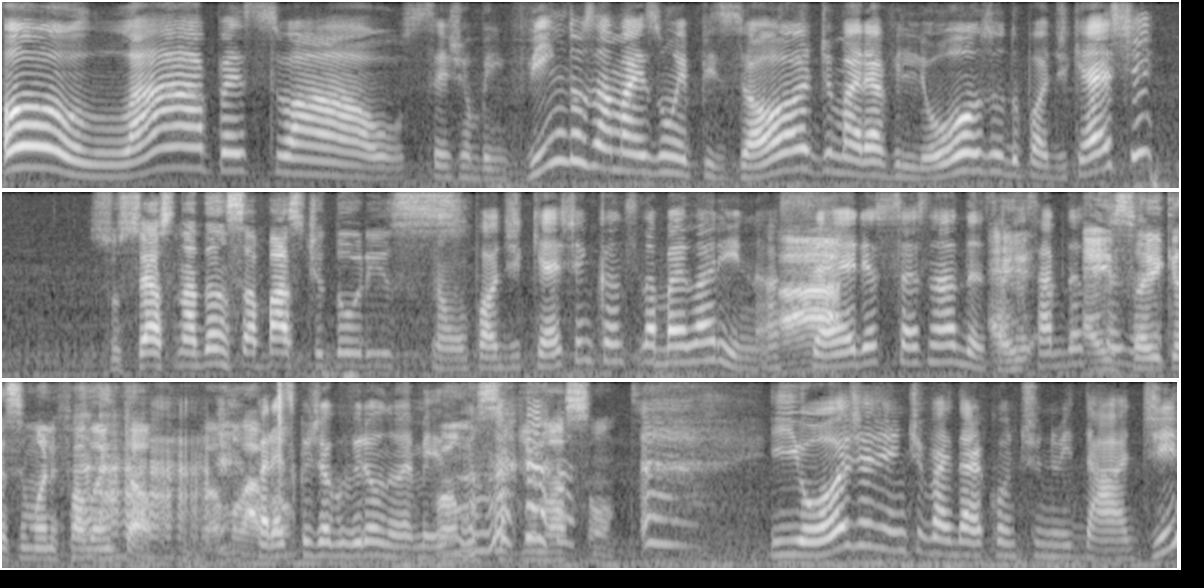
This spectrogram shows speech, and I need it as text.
Olá, pessoal! Sejam bem-vindos a mais um episódio maravilhoso do podcast. Sucesso na dança, bastidores. Não, um podcast Encantos da Bailarina. A Ah. série é Sucesso na Dança. É, sabe das é coisas. isso aí que a Simone falou então. Vamos lá. Parece vamos, que o jogo virou, não é mesmo? vamos seguir no assunto. E hoje a gente vai dar continuidade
